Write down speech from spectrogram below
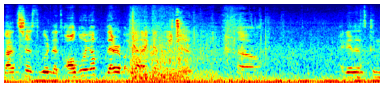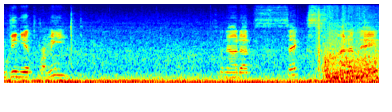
that's just weird. That's all the way up there, but yet I can reach it. So I guess it's convenient for me. So now that's six out of eight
